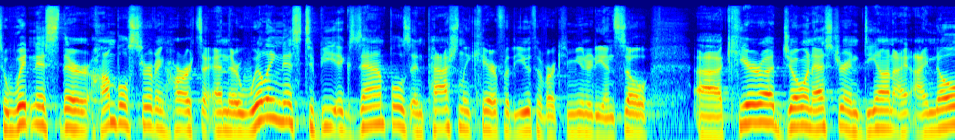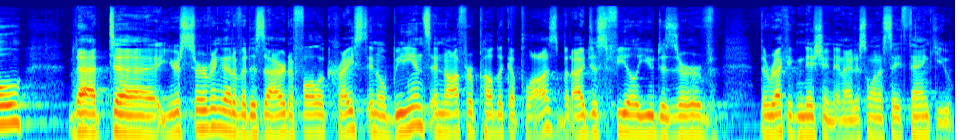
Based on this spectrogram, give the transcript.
to witness their humble serving hearts and their willingness to be examples and passionately care for the youth of our community. And so, uh, Kira, Joe, and Esther, and Dion, I, I know that uh, you're serving out of a desire to follow Christ in obedience and not for public applause, but I just feel you deserve the recognition, and I just want to say thank you.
